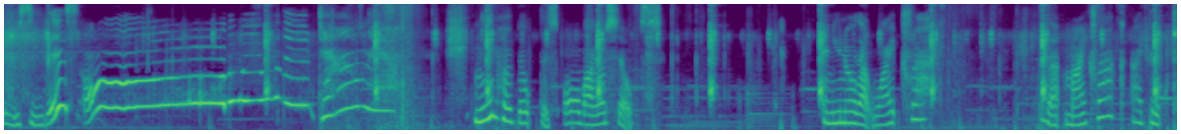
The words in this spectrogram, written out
So you see this all the way over there, down there. Me and her built this all by ourselves. And you know that white track? That my track? I built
